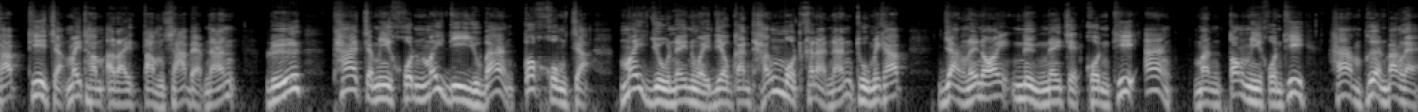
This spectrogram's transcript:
ครับ ที่จะไม่ทำอะไรต่ำช้าแบบนั้น หรือถ้าจะมีคนไม่ดีอยู่บ้าง ก็คงจะไม่อยู่ในหน่วยเดียวกันทั้งหมดขนาดนั้นถูกไหมครับ อย่างน้อยๆหนึ่งในเจ็ดคนที่อ้างมันต้องมีคนที่ห้ามเพื่อนบ้างแหละ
